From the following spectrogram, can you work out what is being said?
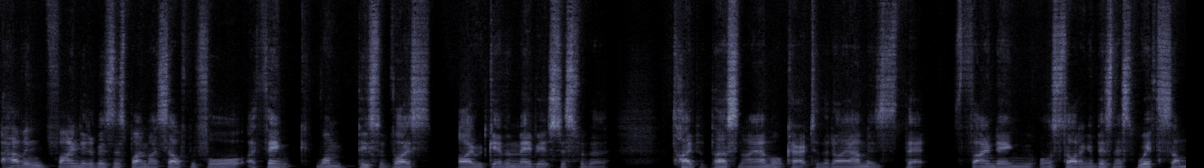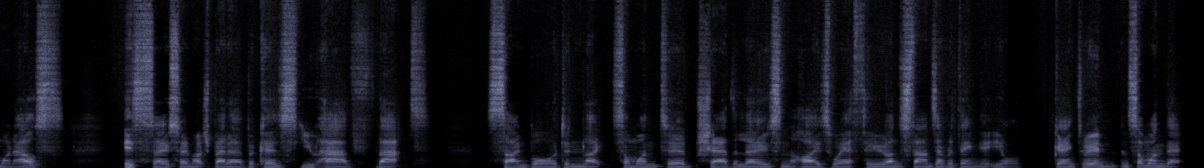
having founded a business by myself before, I think one piece of advice I would give, and maybe it's just for the type of person I am or character that I am, is that founding or starting a business with someone else is so, so much better because you have that signboard and like someone to share the lows and the highs with who understands everything that you're going through and, and someone that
